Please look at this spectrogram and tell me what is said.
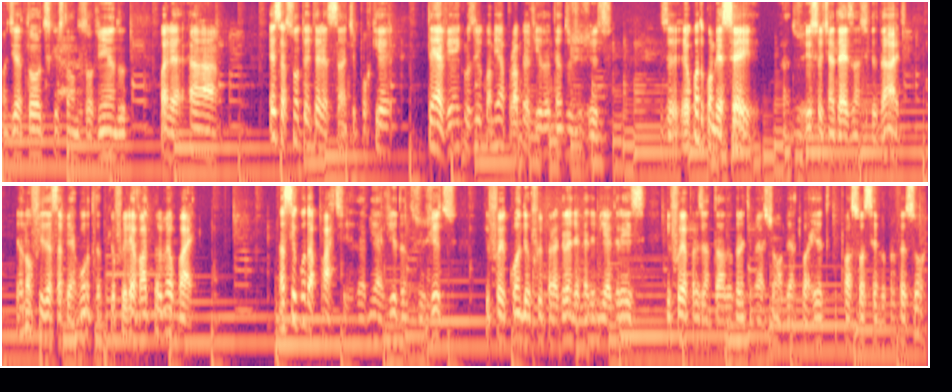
bom dia a todos que estão nos ouvindo. Olha, uh, esse assunto é interessante porque tem a ver, inclusive, com a minha própria vida dentro do jiu-jitsu. Eu, quando comecei no jiu-jitsu, eu tinha 10 anos de idade, eu não fiz essa pergunta porque eu fui levado pelo meu pai. Na segunda parte da minha vida no jiu-jitsu, que foi quando eu fui para a grande academia Grace e foi apresentado ao grande mestre Alberto Barreto, que passou a ser meu professor,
